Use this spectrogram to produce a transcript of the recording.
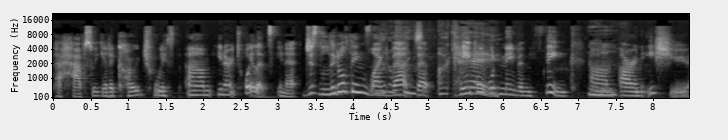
perhaps we get a coach with um, you know toilets in it just little things like little that things, that okay. people wouldn't even think um, mm-hmm. are an issue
